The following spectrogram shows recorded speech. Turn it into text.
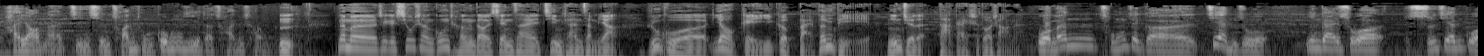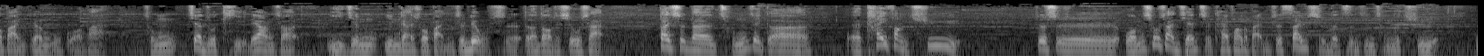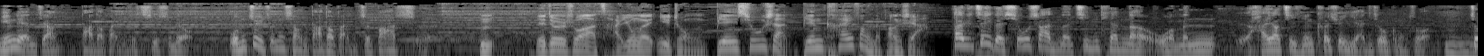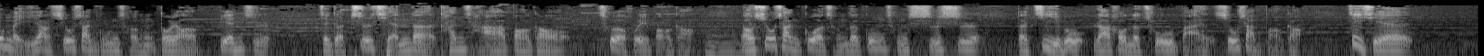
还要呢进行传统工艺的传承。嗯。那么这个修缮工程到现在进展怎么样？如果要给一个百分比，您觉得大概是多少呢？我们从这个建筑应该说时间过半，任务过半。从建筑体量上，已经应该说百分之六十得到了修缮，但是呢，从这个呃开放区域，就是我们修缮前只开放了百分之三十的紫禁城的区域，明年将达到百分之七十六，我们最终想达到百分之八十。嗯，也就是说啊，采用了一种边修缮边开放的方式啊。但是这个修缮呢，今天呢，我们还要进行科学研究工作。嗯，就每一样修缮工程都要编制这个之前的勘察报告、测绘报告，嗯，然后修缮过程的工程实施的记录，然后呢出版修缮报告，这些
